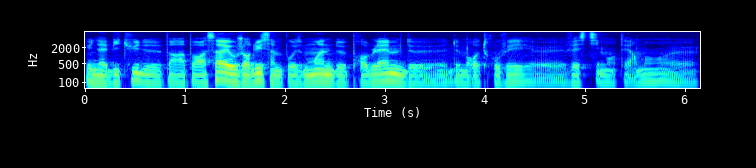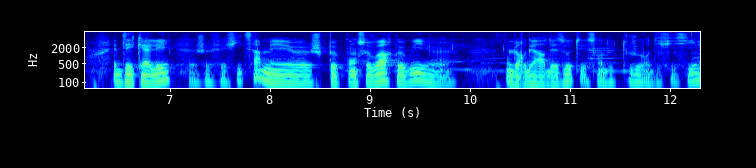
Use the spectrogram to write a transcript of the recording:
une habitude par rapport à ça. Et aujourd'hui ça me pose moins de problèmes de, de me retrouver vestimentairement décalé. Je fais fi de ça mais je peux concevoir que oui le regard des autres est sans doute toujours difficile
